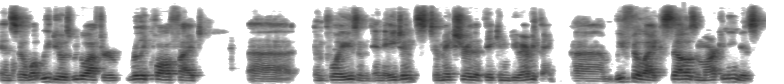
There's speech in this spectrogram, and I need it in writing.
And so what we do is we go after really qualified uh, employees and, and, agents to make sure that they can do everything. Um, we feel like sales and marketing is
